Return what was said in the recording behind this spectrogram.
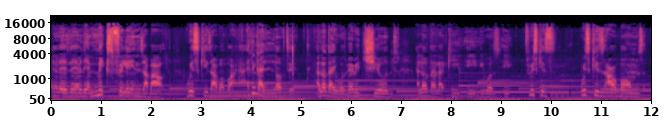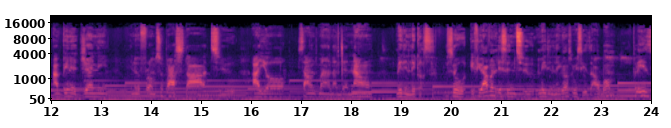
you know there's there, are mixed feelings about Wizkid's album, but I think I loved it. I love that it was very chilled. I love that like he he, he was he, Wizkid's Wizkid's albums have been a journey, you know, from Superstar to Ayo, Soundman, and then now Made in Lagos. So if you haven't listened to Made in Lagos, which is album, please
